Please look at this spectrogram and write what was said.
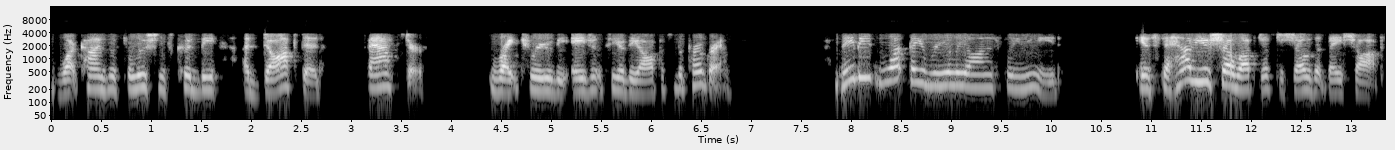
What kinds of solutions could be adopted faster right through the agency or the office of the program? Maybe what they really honestly need is to have you show up just to show that they shopped.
